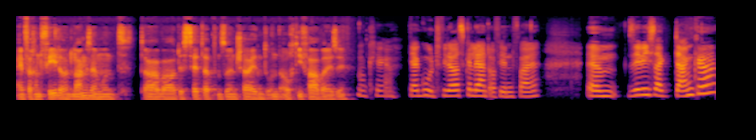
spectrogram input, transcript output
einfach ein Fehler und langsam und da war das Setup dann so entscheidend und auch die Fahrweise. Okay, ja gut, wieder was gelernt auf jeden Fall. Ähm, Sebi, ich sag danke.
